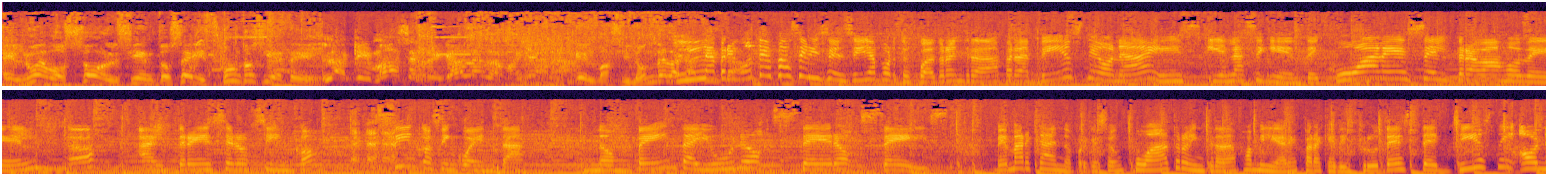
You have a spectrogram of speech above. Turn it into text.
El nuevo Sol 106.7. La que más se regala en la mañana. El vacilón de la gatita. La pregunta es fácil y sencilla por tus cuatro entradas para Disney on Ice y es la siguiente. ¿Cuál es el trabajo de él? Al 305-550-9106. Ve marcando porque son cuatro entradas familiares para que disfrutes de Disney on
